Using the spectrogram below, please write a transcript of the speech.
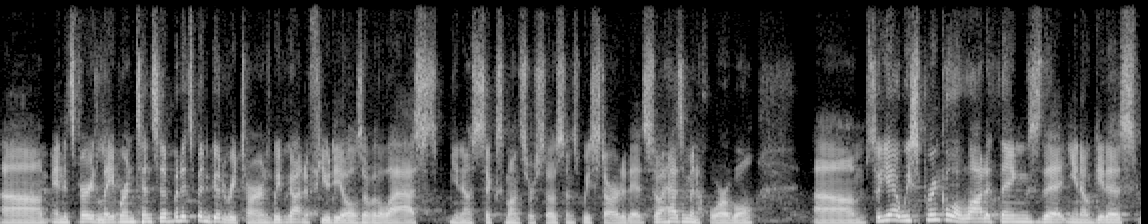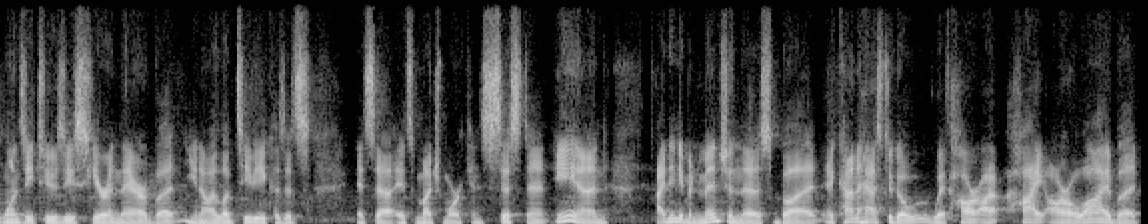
um, and it's very labor intensive, but it's been good returns. We've gotten a few deals over the last you know six months or so since we started it, so it hasn't been horrible. Um, so yeah, we sprinkle a lot of things that you know get us onesie twosies here and there, but you know I love TV because it's it's uh, it's much more consistent. And I didn't even mention this, but it kind of has to go with high, high ROI. But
